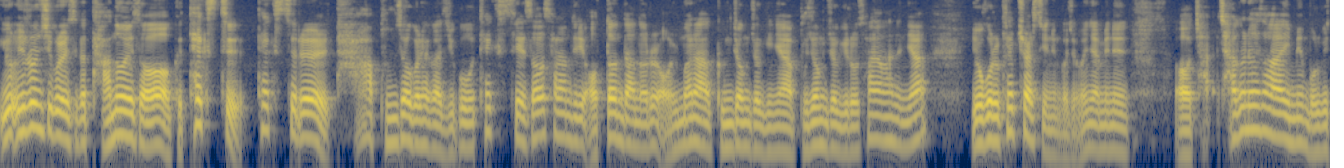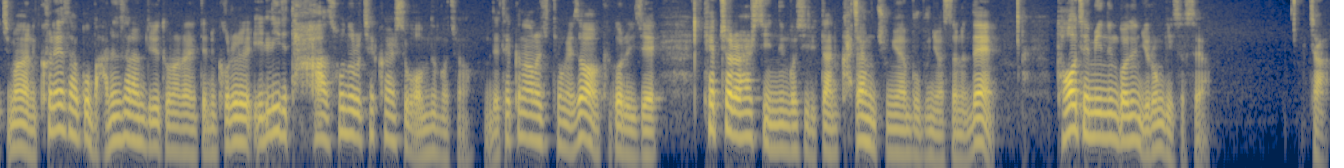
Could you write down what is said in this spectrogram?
이런 식으로 해서 그 단어에서 그 텍스트, 텍스트를 다 분석을 해가지고 텍스트에서 사람들이 어떤 단어를 얼마나 긍정적이냐, 부정적으로 사용하느냐, 요거를 캡처할 수 있는 거죠. 왜냐면은 어, 자, 작은 회사이면 모르겠지만 큰 회사고 많은 사람들이 돌아다닐 때는 그거를 일일이 다 손으로 체크할 수가 없는 거죠. 근데 테크놀로지 통해서 그거를 이제 캡처를 할 수 있는 것이 일단 가장 중요한 부분이었었는데 더 재미있는 거는 이런 게 있었어요. 자,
